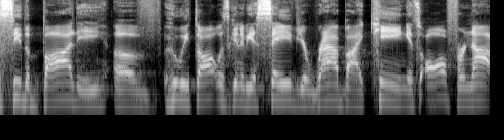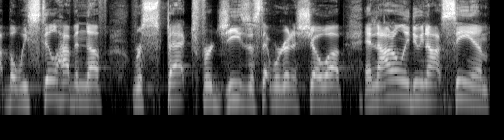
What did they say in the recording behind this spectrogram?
to see the body of who we thought was going to be a savior, rabbi, king. It's all for naught, but we still have enough respect for Jesus that we're going to show up. And not only do we not see him,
